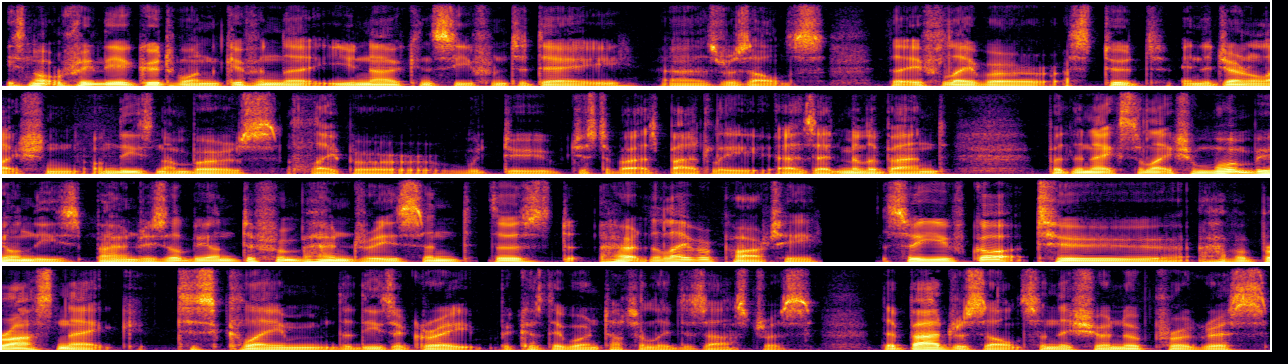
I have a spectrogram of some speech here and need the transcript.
is not really a good one, given that you now can see from today as results that if Labour stood in the general election on these numbers, Labour would do just about as badly as Ed Miliband. But the next election won't be on these boundaries, it'll be on different boundaries, and those hurt the Labour Party. So you've got to have a brass neck to claim that these are great because they weren't utterly disastrous. They're bad results and they show no progress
